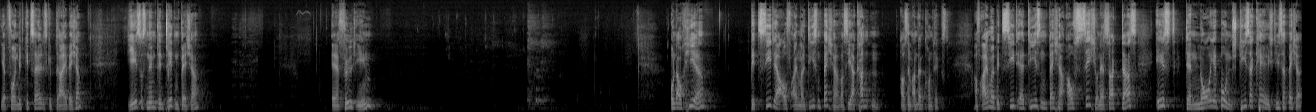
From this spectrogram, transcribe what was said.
Ihr habt vorhin mitgezählt, es gibt drei Becher. Jesus nimmt den dritten Becher, er füllt ihn Und auch hier bezieht er auf einmal diesen Becher, was sie erkannten, aus einem anderen Kontext. Auf einmal bezieht er diesen Becher auf sich und er sagt, das ist der neue Bund, dieser Kelch, dieser Becher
